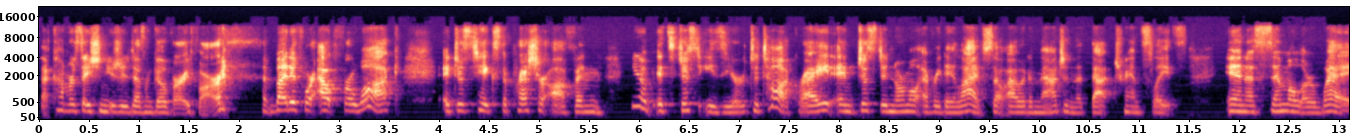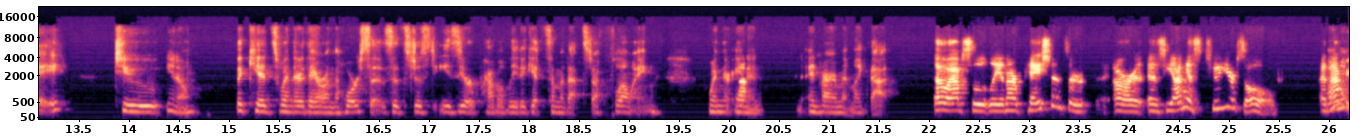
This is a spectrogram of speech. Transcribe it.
that conversation usually doesn't go very far. but if we're out for a walk it just takes the pressure off and you know it's just easier to talk right? And just in normal everyday life. So i would imagine that that translates in a similar way to you know the kids when they're there on the horses. It's just easier probably to get some of that stuff flowing when they're yeah. in an environment like that. Oh absolutely. And our patients are are as young as two years old. And oh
